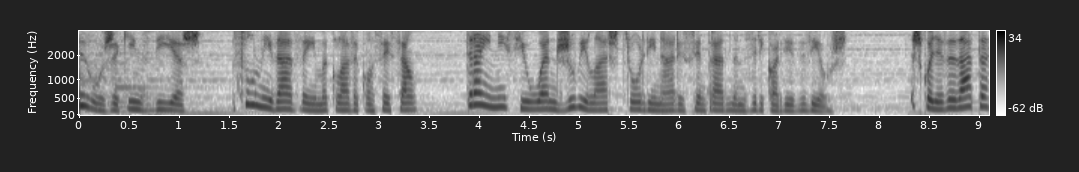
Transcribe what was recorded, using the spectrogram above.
hoje, a 15 dias, solenidade da Imaculada Conceição, terá início o ano jubilar extraordinário centrado na misericórdia de Deus. A escolha da data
